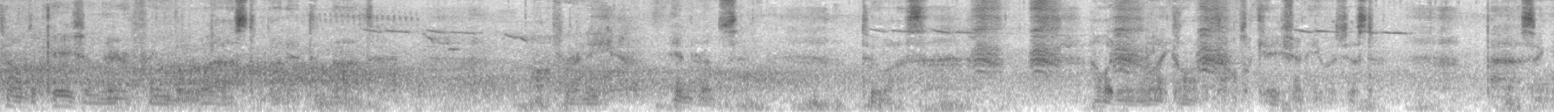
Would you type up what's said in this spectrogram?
a complication there from the west, but it did not offer any hindrance to us. I wouldn't even really call it a complication. He was just passing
